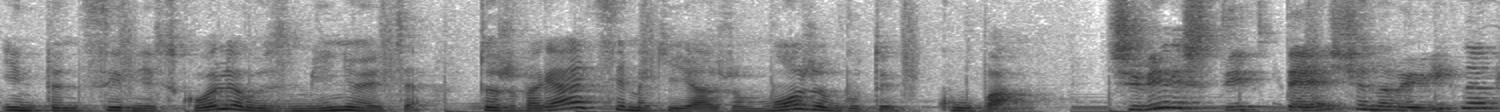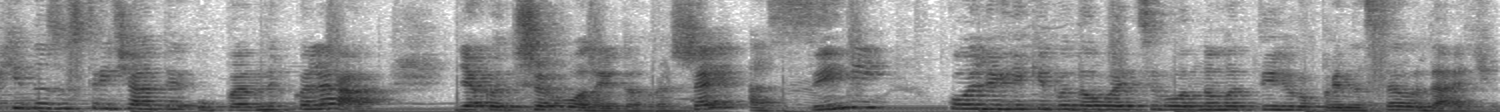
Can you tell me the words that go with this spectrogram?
інтенсивність кольору змінюється, тож варіацій макіяжу може бути купа. Чи віриш ти в те, що новий рік необхідно зустрічати у певних кольорах, як от червоний до грошей, а синій колір, який подобається водному тигру, принесе удачу.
